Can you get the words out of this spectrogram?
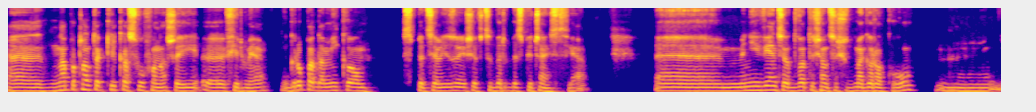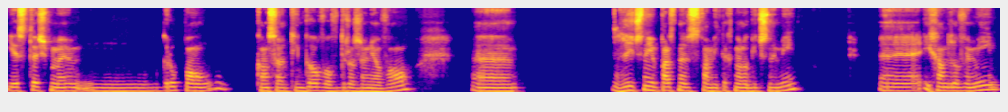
E, Na początek kilka słów o naszej e, firmie. Grupa D'Amico specjalizuje się w cyberbezpieczeństwie. E, Mniej więcej od 2007 roku mm, jesteśmy mm, grupą konsultingowo-wdrożeniową z licznymi partnerstwami technologicznymi i handlowymi.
